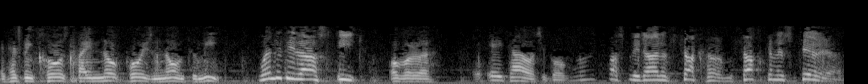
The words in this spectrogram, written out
it has been caused by no poison known to me. When did he last eat? Over uh, eight hours ago. Well, he possibly died of shock, Holmes. Shock and hysteria.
